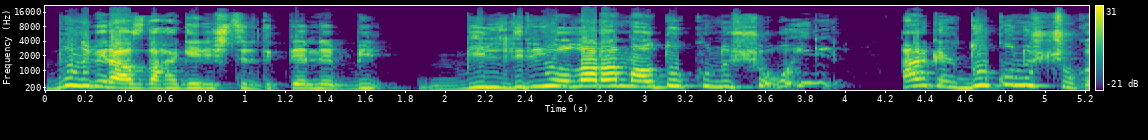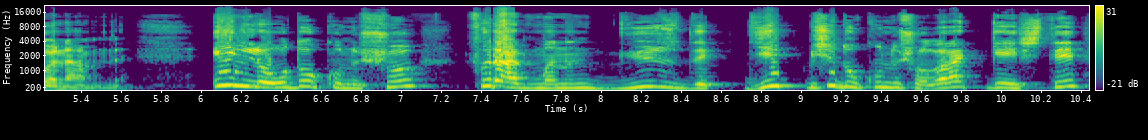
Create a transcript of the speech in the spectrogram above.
Bunu biraz daha geliştirdiklerini bi- bildiriyorlar ama dokunuşu o il- Arkadaşlar dokunuş çok önemli. İlla o dokunuşu fragmanın %70'i dokunuş olarak geçti.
